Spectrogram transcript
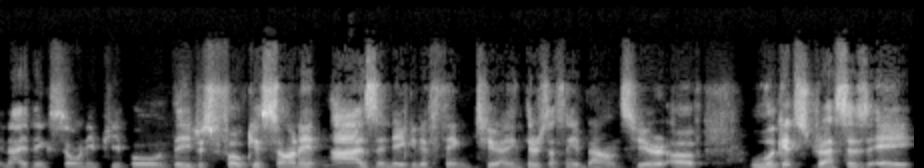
And I think so many people they just focus on it as a negative thing too. I think there's definitely a balance here of look at stress as a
